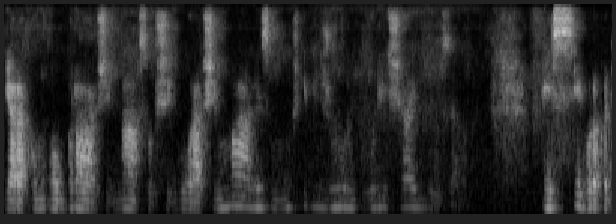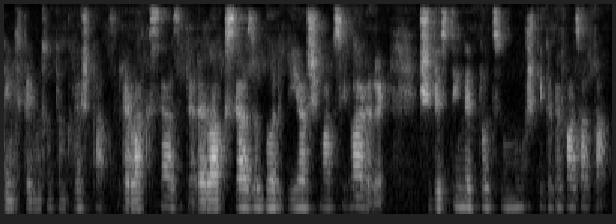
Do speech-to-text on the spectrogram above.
Iar acum obrajii, nasul și gura și mai ales mușchii din jurul gurii și ai buzelor. Fii sigură că dinții tăi nu sunt încreștați. Relaxează-te, relaxează bărbia și maxilarele și destinde toți mușchii de pe fața ta.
